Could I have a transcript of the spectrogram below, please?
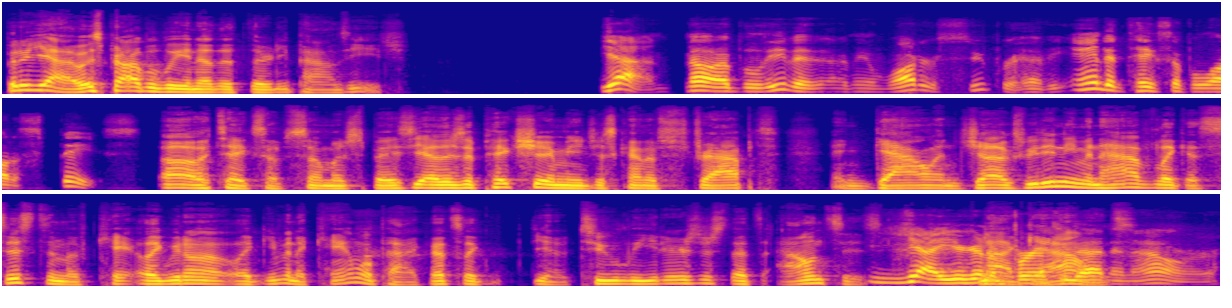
But yeah, it was probably another thirty pounds each. yeah no i believe it i mean water's super heavy and it takes up a lot of space Oh, it takes up so much space. Yeah, there's a picture of me just kind of strapped in gallon jugs. We didn't even have like a system of ca- like we don't have like even a CamelBak. That's like you know two liters or so. That's ounces. yeah you're gonna burn through that in an hour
